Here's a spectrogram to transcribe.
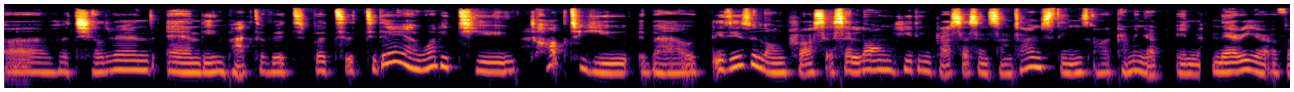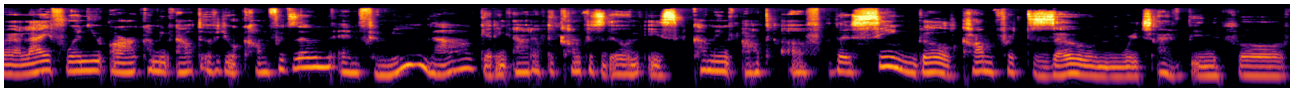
of children and the impact of it. But uh, today I wanted to talk to you about it is a long process, a long healing process, and sometimes things are coming up in an area of your life when you are coming out of your comfort zone. And for me now, getting out of the comfort zone is coming out of the single comfort zone, which I've been for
